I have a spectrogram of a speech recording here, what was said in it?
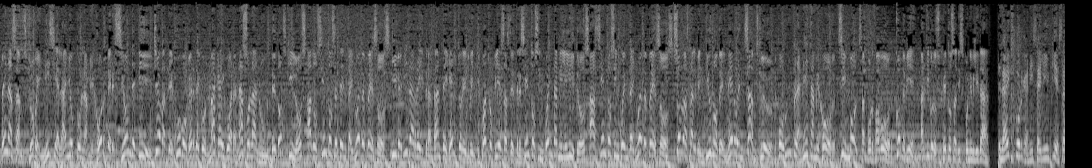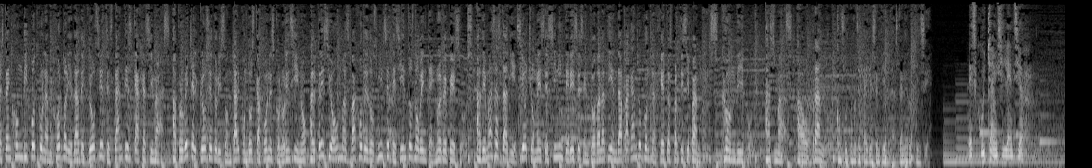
Ven a Sam's Club e inicia el año con la mejor versión de ti. Llévate jugo verde con maca y guaraná solanum de 2 kilos a 279 pesos. Y bebida rehidratante Gatorade 24 piezas de 350 mililitros a 159 pesos. Solo hasta el 21 de enero en Sam's Club. Por un planeta mejor. Sin bolsa, por favor. Come bien. Artículos sujetos a disponibilidad. La Expo Organiza y Limpieza está en Home Depot con la mejor variedad de closets, estantes, cajas y más. Aprovecha el closet horizontal con dos cajones color encino al precio aún más bajo de 2.799 pesos. Además, hasta 18 meses sin intereses en toda la tienda pagando con tarjetas participantes. Con Depot. Haz más, ahorrando. Consulta más detalles en tiendas. Enero 15. Escucha mi silencio.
